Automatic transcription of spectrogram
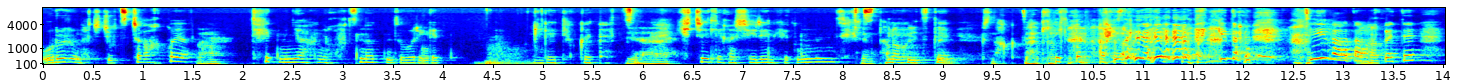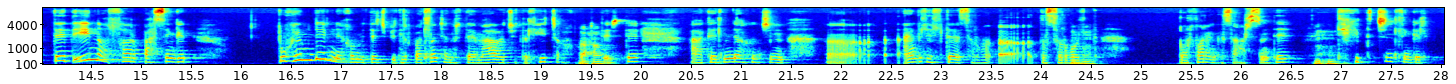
өрөөрөө нь очиж үзэж байгаа байхгүй юу тэгэхэд миний охины хувцснууд нь зүгээр ингээд ингээд их гээд тавьчихсан. Хичээлийнхэн ширээнэхэд үнэн зэгцсэн. Танаа хөө идтэй гэсэн ах. Заадлаа. Гэт тийм байгаа байхгүй тий. Тэгэд энэ болохоор бас ингээд бүх юм дээр яг мэдээж бид нар бодлого чанартай юм аав ээжүүд бол хийж байгаа байхгүй тий тий. А тэгэл миний охин чинь англи хэлтэй одоо сургуульд 3 дугаар ангиас орсон тий. Тэгэхэд чинь л ингээд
